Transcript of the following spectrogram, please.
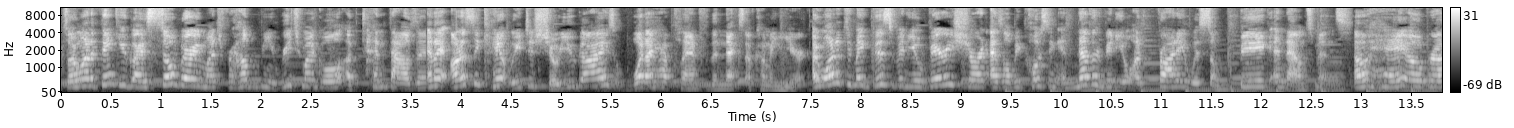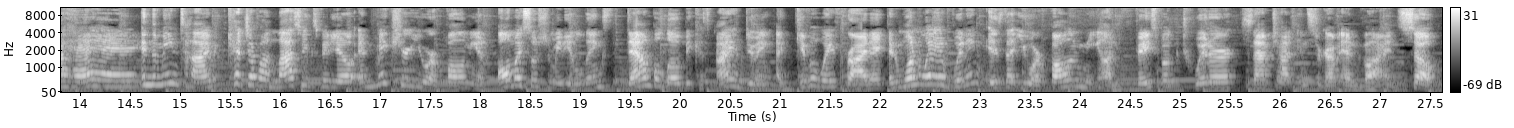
So I want to thank you guys so very much for helping me reach my goal of 10,000 and I honestly can't wait to show you guys what I have planned for the next upcoming year. I wanted to make this video very short as I'll be posting another video on Friday with some big announcements. Oh hey Oprah, hey! In the meantime, catch up on last week's video and make sure you are following me on all my social media links down below because I am doing a giveaway Friday and one way of winning is that you are following me on Facebook, Twitter, Snapchat, Instagram, and Vine. So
